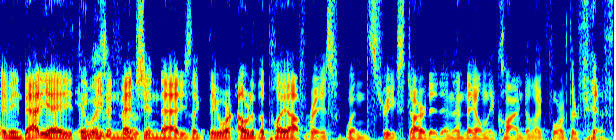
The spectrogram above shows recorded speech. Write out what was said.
I mean, Battier, I think, even mentioned that he's like they were out of the playoff race when the streak started, and then they only climbed to like fourth or fifth.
